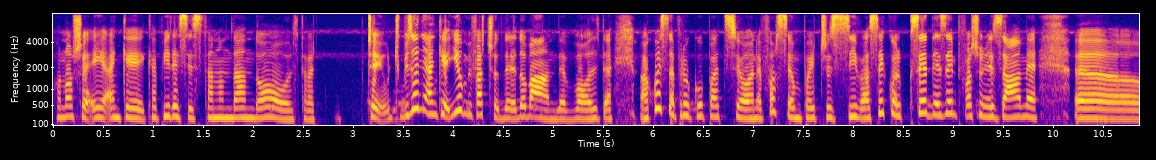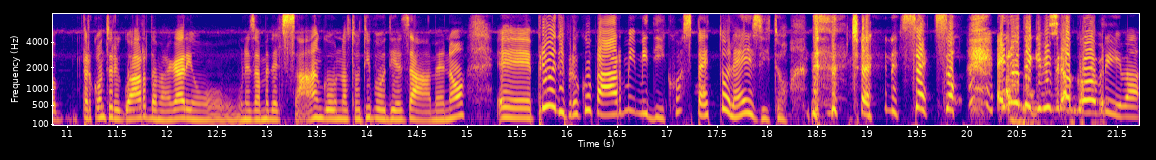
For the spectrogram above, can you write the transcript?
conoscere e anche capire se stanno andando oltre, cioè, bisogna anche, io mi faccio delle domande a volte, ma questa preoccupazione forse è un po' eccessiva. Se, qual, se ad esempio faccio un esame eh, per quanto riguarda magari un, un, esame del sangue, un altro tipo di esame, no? Eh, prima di preoccuparmi mi dico aspetto l'esito, cioè nel senso è inutile che mi preoccupo prima.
